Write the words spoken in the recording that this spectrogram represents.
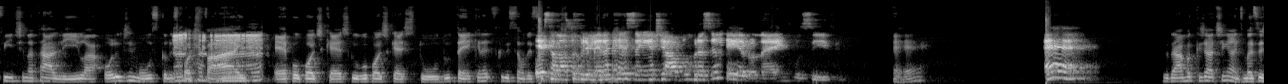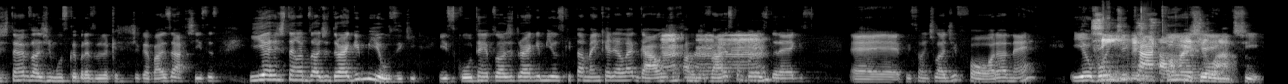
Fit Nathalie, lá, Olho de Música no Spotify, Uhum. Apple Podcast, Google Podcast, tudo. Tem aqui na descrição desse Essa é a nossa também. primeira resenha de álbum brasileiro, né? Inclusive. É, É. jurava que já tinha antes. Mas a gente tem um episódio de música brasileira que a gente indica vários artistas. E a gente tem um episódio de drag music. Escutem o episódio de drag music também, que ele é legal. A gente fala de Uhum. várias cantoras drags, é, principalmente lá de fora, né? E eu vou Sim, indicar aqui, gente.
